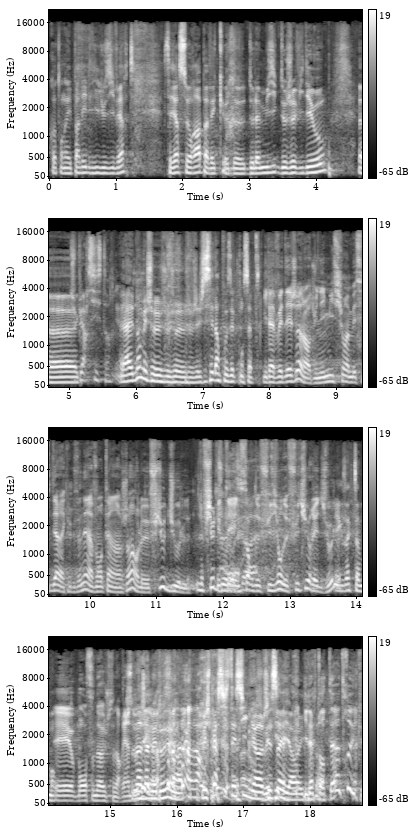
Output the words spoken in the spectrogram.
quand on avait parlé de Lil Uzi Vert. C'est-à-dire ce rap avec euh, de, de la musique de jeux vidéo. Euh, Tu persistes. Hein. euh, non mais je- je- je- je- j'essaie d'imposer le concept. il avait déjà lors d'une émission à Messidère il y a quelques années inventé un genre le Fujoule Le qui future. était une sorte de fusion de futur et de Joule Exactement. Et bon, ça n'a ça n'a rien Ça donné. n'a jamais hein. donné. hein. Mais je persiste et signe, hein, j'essaye. hein, Il a tenté un truc.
